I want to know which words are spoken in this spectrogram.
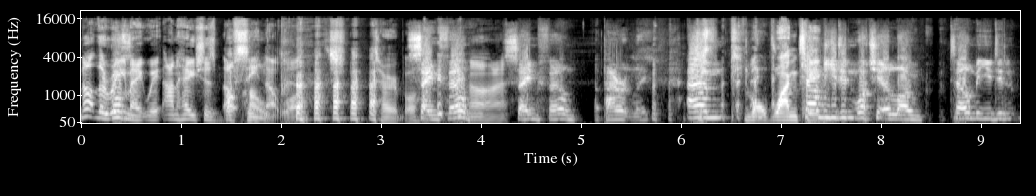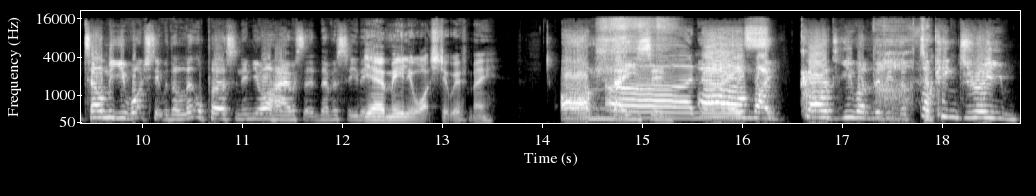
Not the remake with Anne Heche's I've seen that one. It's terrible. Same film. Alright. Same film, apparently. Um, More wanking. tell me you didn't watch it alone. Tell me you didn't. Tell me you watched it with a little person in your house that had never seen it. Yeah, Amelia watched it with me. Oh, amazing. Oh, nice. Oh my god, you are living the fucking dream.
